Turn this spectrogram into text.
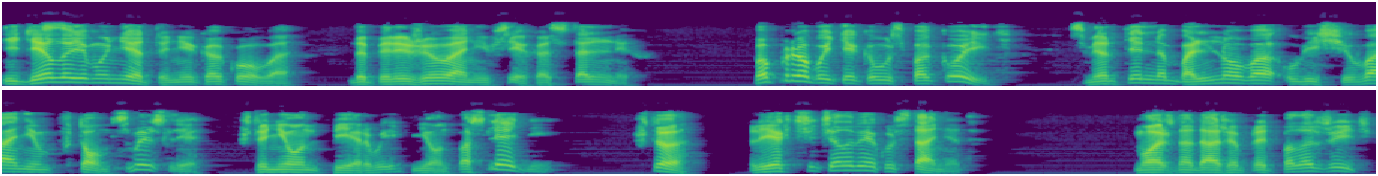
И дела ему нет никакого до переживаний всех остальных. Попробуйте-ка успокоить смертельно больного увещеванием в том смысле, что не он первый, не он последний. Что, легче человеку станет? Можно даже предположить,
